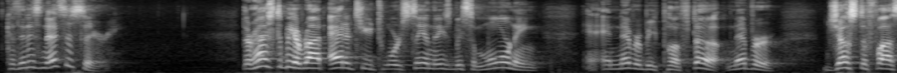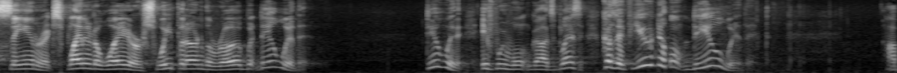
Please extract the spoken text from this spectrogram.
Because it is necessary. There has to be a right attitude towards sin. There needs to be some warning and never be puffed up. Never justify sin or explain it away or sweep it under the rug, but deal with it. Deal with it if we want God's blessing. Because if you don't deal with it, I,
